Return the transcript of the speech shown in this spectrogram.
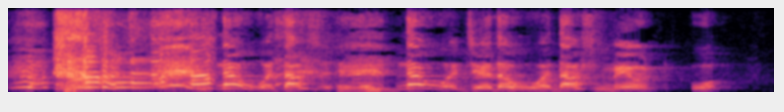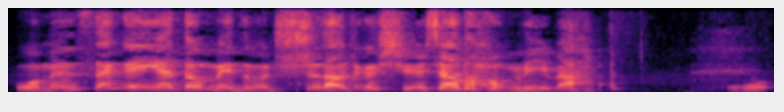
那我倒是，那我觉得我倒是没有，我我们三个应该都没怎么吃到这个学校的红利吧？我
